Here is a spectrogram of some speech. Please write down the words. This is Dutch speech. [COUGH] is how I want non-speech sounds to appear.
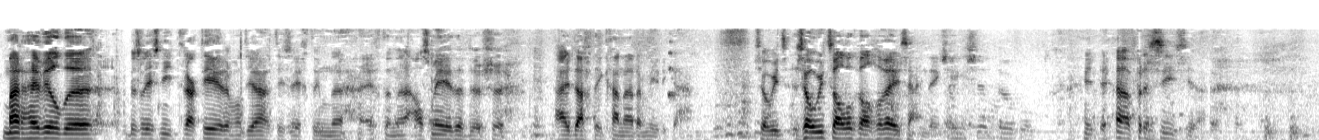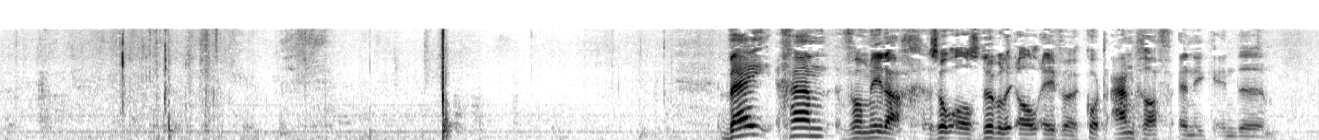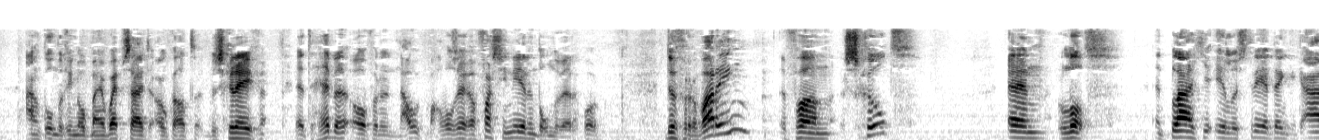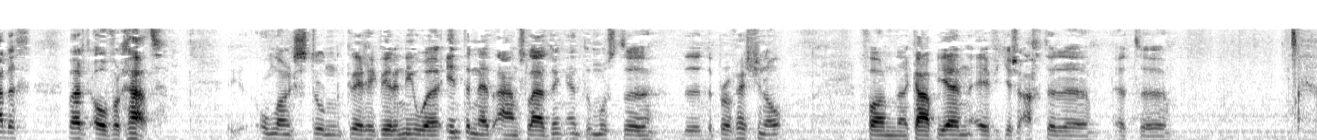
Maar hij wilde beslist niet trakteren, want ja, het is echt een, echt een Alsmeerder. Dus uh, hij dacht, ik ga naar Amerika. Zoiets, zoiets zal het wel geweest zijn, denk ik. [LAUGHS] Ja, precies, ja. Wij gaan vanmiddag, zoals Dubbele al even kort aangaf en ik in de aankondiging op mijn website ook had beschreven, het hebben over een, nou ik mag wel zeggen, fascinerend onderwerp hoor. De verwarring van schuld en lot. Het plaatje illustreert denk ik aardig waar het over gaat. Onlangs toen kreeg ik weer een nieuwe internetaansluiting en toen moest de, de, de professional van KPN eventjes achter het, uh,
